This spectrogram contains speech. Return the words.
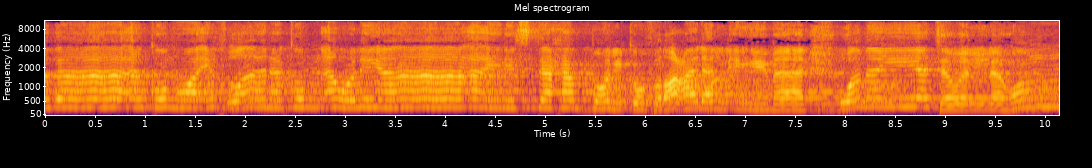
آباءكم وإخوانكم أولياء إن استحبوا الكفر على الإيمان. ومن يتولهم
